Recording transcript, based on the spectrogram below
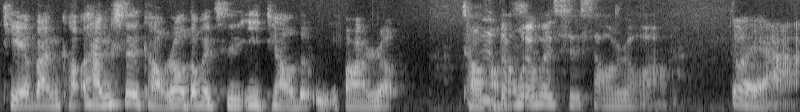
铁板烤韩式烤肉都会吃一条的五花肉，超好吃。日本我也会吃烧肉啊。对啊。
